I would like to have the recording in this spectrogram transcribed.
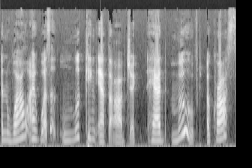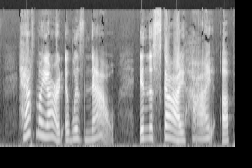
and while I wasn't looking at the object, had moved across half my yard and was now in the sky high up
